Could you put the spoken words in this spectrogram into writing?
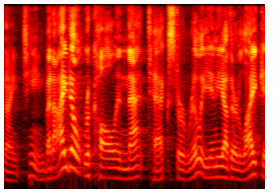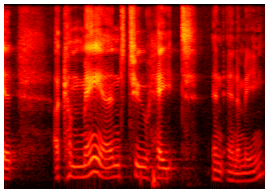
19. But I don't recall in that text, or really any other like it, a command to hate an enemy.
